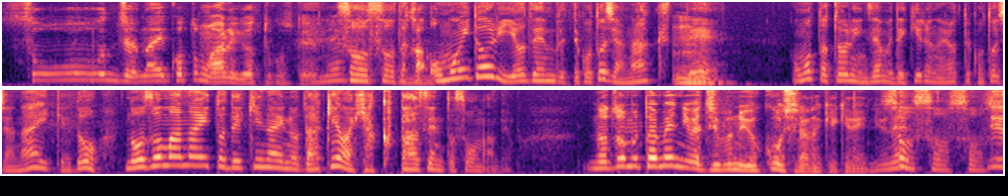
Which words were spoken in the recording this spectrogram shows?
そうじゃないこともあるよってことだよね。そうそう。だから思い通りよ全部ってことじゃなくて、うん。思った通りに全部できるのよってことじゃないけど望まないとできないのだけは100%そうなんだよ。望むためには自分の欲を知らなきゃいけないんだよね。そうそうそうで。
